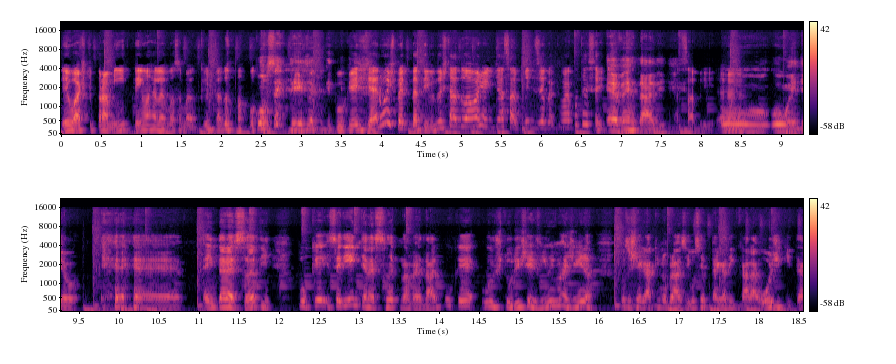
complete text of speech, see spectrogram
Eu acho que pra mim tem uma relevância maior do que o estadual. Com certeza, porque Porque gera uma expectativa. No estadual a gente já sabe bem dizer o que, é que vai acontecer. é verdade. Já sabe. É, o, o Wendel. É, é interessante, porque seria interessante, na verdade, porque os turistas vinham, imagina, você chegar aqui no Brasil, você pega de cara, hoje que tem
